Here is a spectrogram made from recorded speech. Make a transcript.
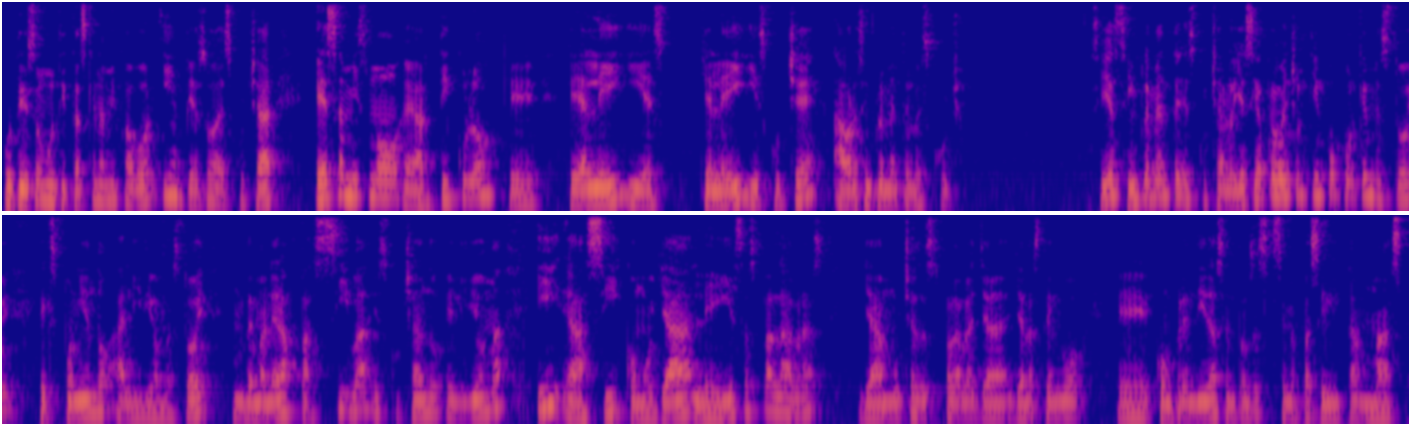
utilizo el multitasking a mi favor y empiezo a escuchar ese mismo eh, artículo que, ya leí y, es, que leí y escuché, ahora simplemente lo escucho. Así es, simplemente escucharlo. Y así aprovecho el tiempo porque me estoy exponiendo al idioma. Estoy de manera pasiva escuchando el idioma y así como ya leí esas palabras, ya muchas de esas palabras ya, ya las tengo eh, comprendidas, entonces se me facilita más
